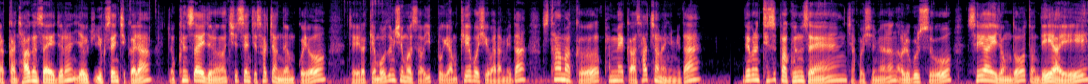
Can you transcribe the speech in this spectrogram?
약간 작은 사이즈는 6cm 가량 좀 큰 사이즈는 7cm 살짝 넘고요. 자 이렇게 모듬 심어서 이쁘게 한번 키워 보시기 바랍니다. 스타마크 판매가 4,000원입니다 네 번은 디스파 군생. 자 보시면은 얼굴 수 세 아이 정도 또 네 아이.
